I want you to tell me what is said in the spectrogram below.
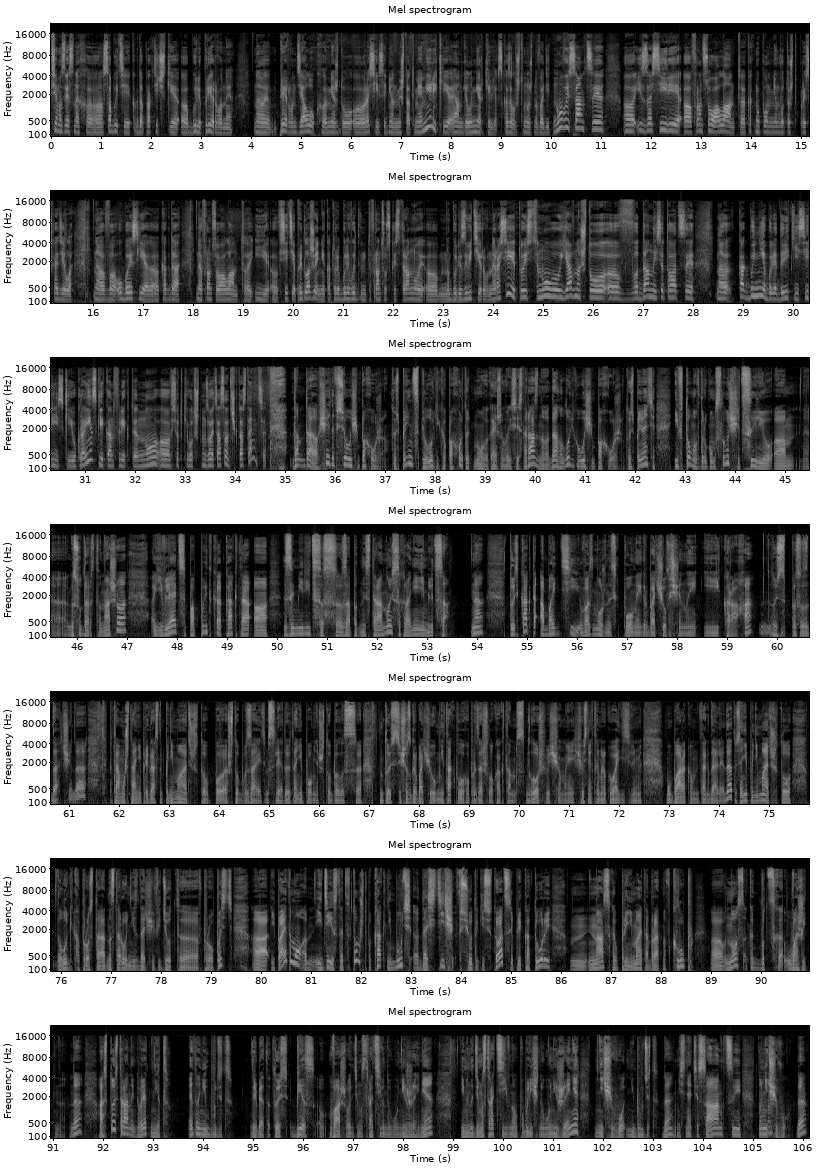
всем известных э, событий, когда практически э, были прерваны Э, прерван диалог между Россией и Соединенными Штатами Америки. И Ангела Меркель сказала, что нужно вводить новые санкции из-за Сирии. А Франсуа Оланд, как мы помним, вот то, что происходило в ОБСЕ, когда Франсуа Оланд и все те предложения, которые были выдвинуты французской стороной, были заветированы Россией. То есть, ну, явно, что в данной ситуации как бы не были далеки сирийские и украинские конфликты, но все-таки вот, что называется, осадочек осадочек-то останется? Да, да, вообще это все очень похоже. То есть, в принципе, логика похожа. Тут много, конечно, естественно, разного, да, но логика очень похожа. То есть, понимаете, и в том, и в другом случае целью э, государства нашего является попытка как-то э, замириться с западной стороной с сохранением лица. Да? То есть как-то обойти возможность полной Горбачевщины и краха, то есть просто сдачи, да, потому что они прекрасно понимают, что, что за этим следует, они помнят, что было с... Ну, то есть еще с Горбачевым не так плохо произошло, как там с Милошевичем и еще с некоторыми руководителями, Мубараком и так далее, да, то есть они понимают, что логика просто односторонней сдачи ведет э, в пропасть, э, и поэтому идея стоит в том, чтобы как-нибудь э, достичь достичь все-таки ситуации, при которой нас как бы принимает обратно в клуб, э, но как бы вот уважительно, да? А с той стороны говорят, нет, этого не будет, ребята. То есть без вашего демонстративного унижения, именно демонстративного публичного унижения ничего не будет, да? Не снятие санкций, ну uh-huh. ничего, да?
